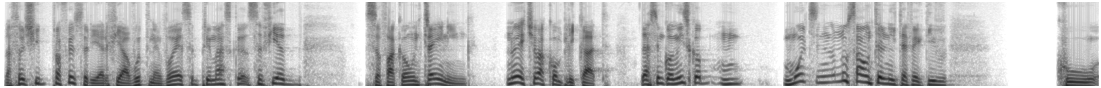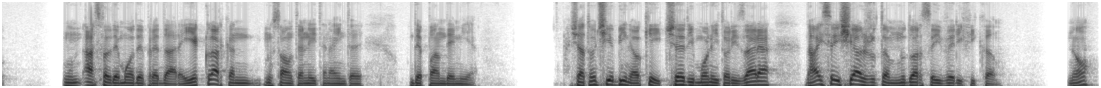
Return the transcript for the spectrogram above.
la fel și profesorii ar fi avut nevoie să primească, să fie, să facă un training. Nu e ceva complicat, dar sunt convins că mulți nu s-au întâlnit efectiv cu un astfel de mod de predare. E clar că nu s-au întâlnit înainte de pandemie. Și atunci e bine, ok, ceri monitorizarea, dar hai să-i și ajutăm, nu doar să-i verificăm. Nu?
